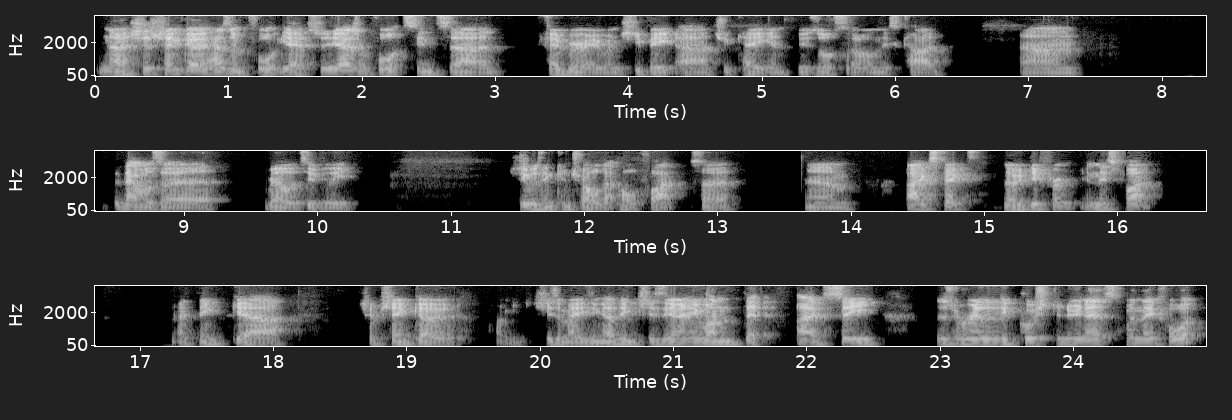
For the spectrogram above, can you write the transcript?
no, Shevchenko hasn't fought. Yeah, she hasn't fought since uh, February when she beat uh, Chookagian, who's also on this card. Um, but that was a relatively. She was in control that whole fight, so um, I expect no different in this fight. I think uh, Shevchenko, I mean, she's amazing. I think she's the only one that I see has really pushed Nunes when they fought.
